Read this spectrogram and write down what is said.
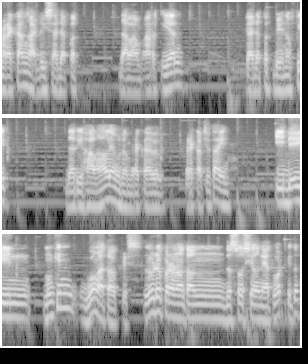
mereka nggak bisa dapat dalam artian nggak dapat benefit dari hal-hal yang udah mereka mereka ceritain. Idein mungkin gue nggak tahu Chris. Lu udah pernah nonton The Social Network itu?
